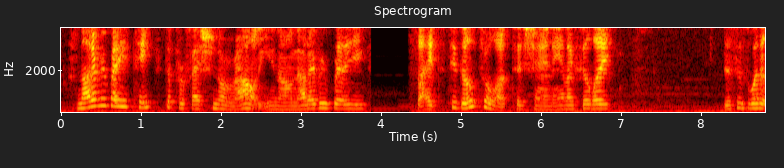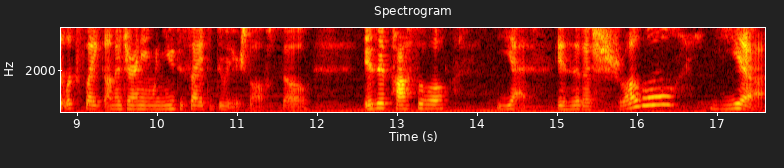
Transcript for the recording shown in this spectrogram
Because not everybody takes the professional route, you know, not everybody decides to go to a loctician. And I feel like this is what it looks like on a journey when you decide to do it yourself. So, is it possible? Yes. Is it a struggle? Yeah.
